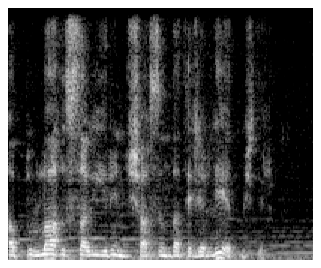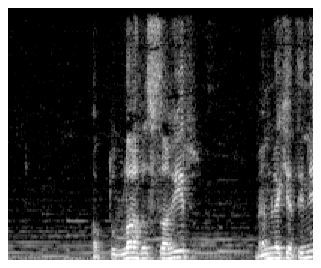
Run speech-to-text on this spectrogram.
Abdullah-ı Sagir'in şahsında tecelli etmiştir. Abdullah-ı Sagir memleketini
